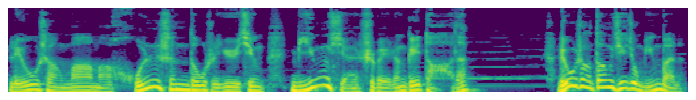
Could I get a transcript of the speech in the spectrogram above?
刘尚妈妈浑身都是淤青，明显是被人给打的。刘尚当即就明白了，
